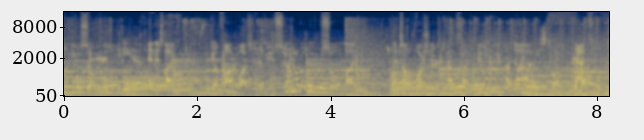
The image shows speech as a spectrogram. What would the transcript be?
like he was so cool. And it's like, your Father watched interviews sooner, bro. We were so alike. It's unfortunate I because like, wouldn't yo, waste, people I wouldn't die. waste twelve hundred That's what we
